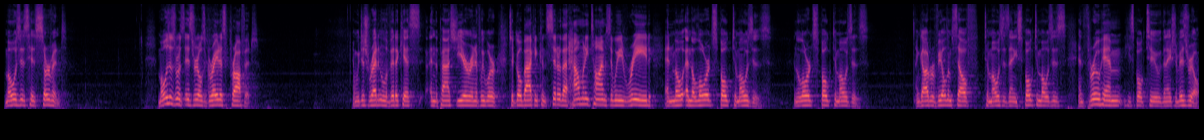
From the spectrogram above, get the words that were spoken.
Moses, his servant. Moses was Israel's greatest prophet. And we just read in Leviticus in the past year, and if we were to go back and consider that, how many times did we read and, Mo- and the Lord spoke to Moses? And the Lord spoke to Moses. And God revealed himself to Moses, and he spoke to Moses, and through him, he spoke to the nation of Israel.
